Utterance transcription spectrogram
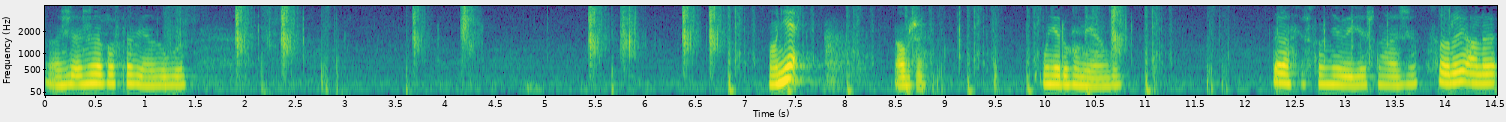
No, źle, źle postawiłem w ogóle. No nie! Dobrze. Unieruchomiłem go. Teraz już stąd nie wyjdziesz na razie. Sorry, ale...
